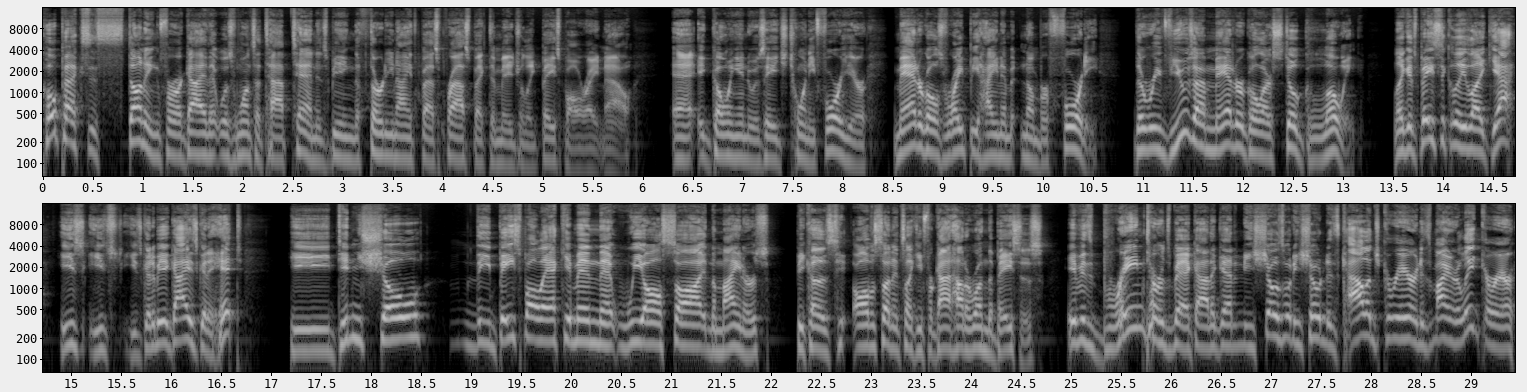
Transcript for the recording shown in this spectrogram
Kopech is stunning for a guy that was once a top 10 as being the 39th best prospect in Major League Baseball right now, uh, going into his age 24 year. Madrigal's right behind him at number 40. The reviews on Madrigal are still glowing. Like it's basically like, yeah, he's he's he's going to be a guy who's going to hit. He didn't show the baseball acumen that we all saw in the minors because all of a sudden it's like he forgot how to run the bases if his brain turns back on again and he shows what he showed in his college career and his minor league career,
